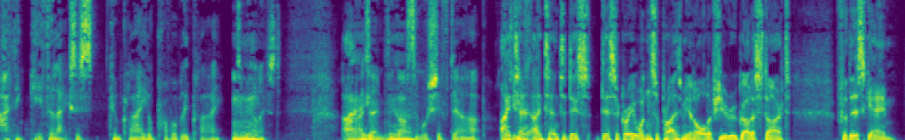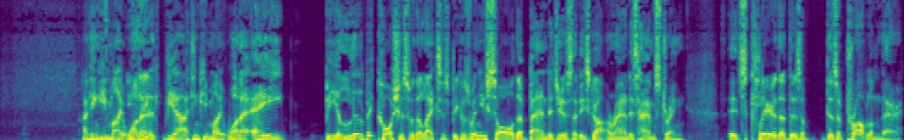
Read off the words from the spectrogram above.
I think if Alexis can play, he'll probably play. To be mm. honest, I, don't think yeah. Arsenal will shift it up. What I tend, I tend to dis- disagree. It wouldn't surprise me at all if Giroud got a start for this game. I think he might want to. Yeah, I think he might want to a be a little bit cautious with Alexis because when you saw the bandages that he's got around his hamstring, it's clear that there's a there's a problem there.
